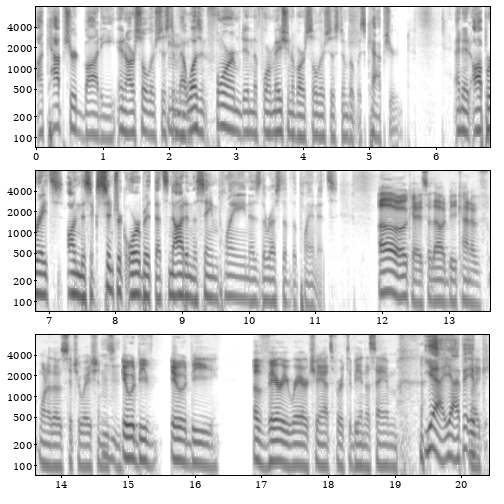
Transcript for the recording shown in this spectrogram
a captured body in our solar system that Mm. wasn't formed in the formation of our solar system but was captured and it operates on this eccentric orbit that's not in the same plane as the rest of the planets. Oh, okay. So that would be kind of one of those situations. Mhm. It would be it would be a very rare chance for it to be in the same yeah, yeah. If, it, like if,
